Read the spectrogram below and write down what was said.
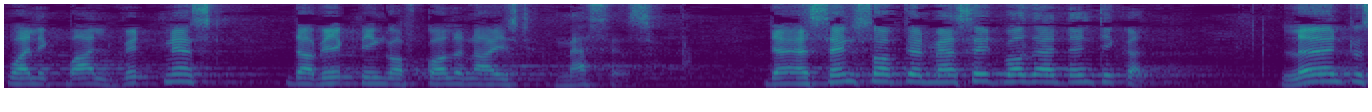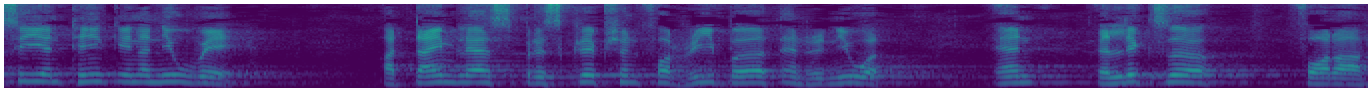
while Iqbal witnessed the awakening of colonized masses. The essence of their message was identical learn to see and think in a new way, a timeless prescription for rebirth and renewal, and elixir for our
